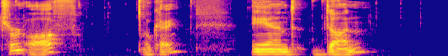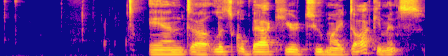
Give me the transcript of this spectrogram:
turn off, okay, and done. And uh, let's go back here to my documents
